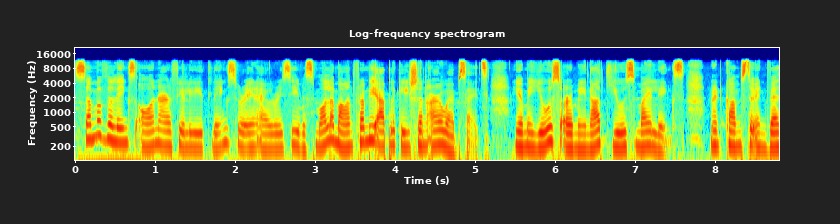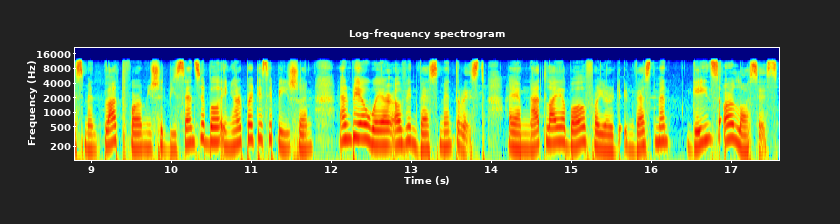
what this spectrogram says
Some of the links on are affiliate links wherein I will receive a small amount from the application or websites. You may use or may not use my links. When it comes to investment platform, you should be sensible in your participation and be aware of investment risk. I am not liable for your investment gains or losses.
